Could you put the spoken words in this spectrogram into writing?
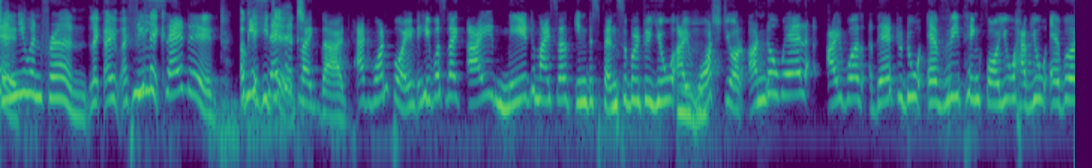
genuine friend. Like, I, I feel he like. said it. Okay, he, he said did. it like that. At one point, he was like, "I made myself indispensable to you. I Hmm. washed your underwear. I was there to do everything for you. Have you ever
